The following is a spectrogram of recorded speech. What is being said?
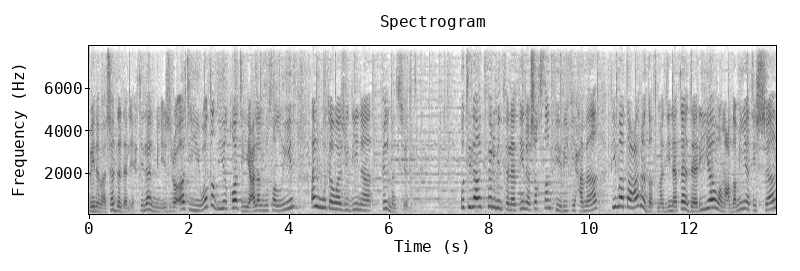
بينما شدد الاحتلال من إجراءاته وتضييقاته على المصلين المتواجدين في المسجد. قتل أكثر من 30 شخصا في ريف حماة فيما تعرضت مدينتا دارية ومعظمية الشام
